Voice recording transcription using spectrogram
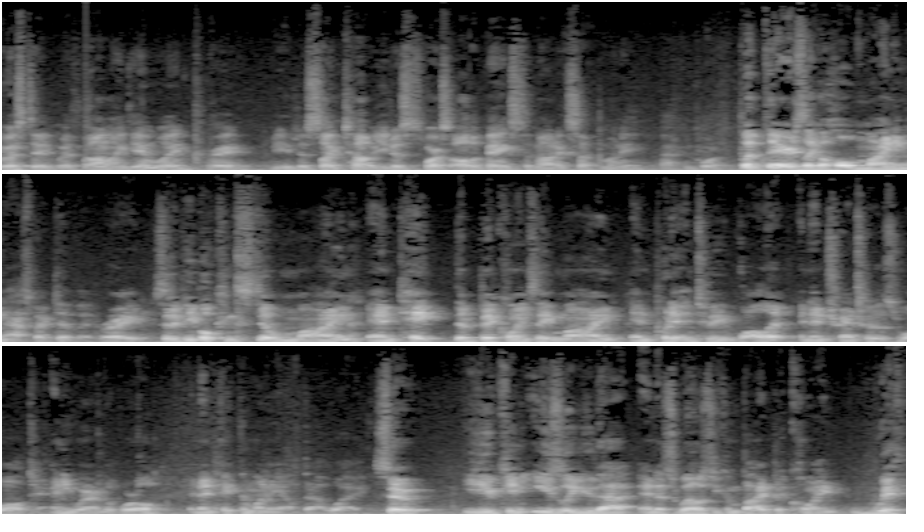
U.S. did with online gambling, right? You just like tell you just force all the banks to not accept money back and forth. But there's like a whole mining aspect of it, right? So the people can still mine and take the bitcoins they mine and put it into a wallet and then transfer this wallet to anywhere in the world and then take the money out that way. So you can easily do that and as well as you can buy bitcoin with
